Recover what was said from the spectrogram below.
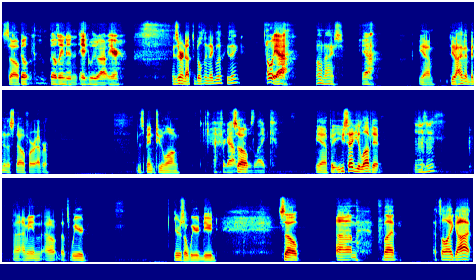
So, Build, building an igloo out here. is there enough to build an igloo? You think? Oh yeah. Oh, nice. Yeah. Yeah, dude, I haven't been in the snow forever. It's been too long. I forgot So- what it was like. Yeah, but you said you loved it. Mm-hmm. Uh, I mean, I don't. That's weird. You're just a weird dude. So, um, but that's all I got.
